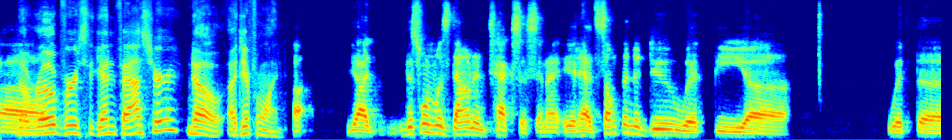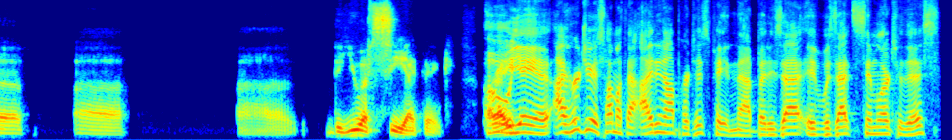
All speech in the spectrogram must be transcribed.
Uh, the Rogue versus Again Faster? No, a different one. Uh, yeah, this one was down in Texas, and I, it had something to do with the uh, with the uh, uh, the UFC, I think. Oh right? yeah, yeah, I heard you guys talking about that. I did not participate in that, but is that it was that similar to this?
